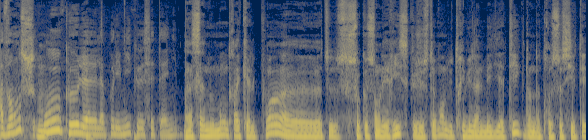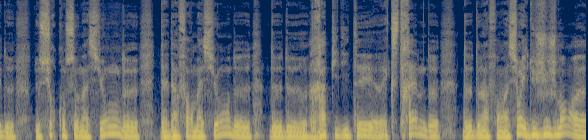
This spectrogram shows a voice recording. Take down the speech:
avance mm. ou que la, polémique s'éteigne. Ben, ça nous montre à quel point euh, ce que sont les risques justement du tribunal médiatique dans notre société de, surconsommation, d'information, de, de, rapidité euh, extrême de, l'information et du jugement euh,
